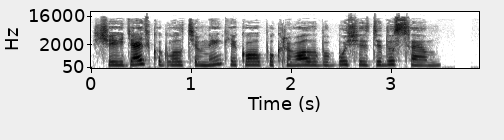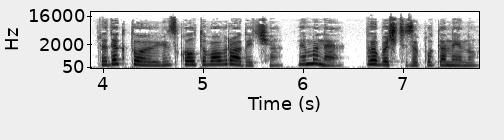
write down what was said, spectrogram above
Що їх дядько гвалтівник, якого покривали бабуся з дідусем. Редактою він зґвалтував родича, не мене. Вибачте за плутанину.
